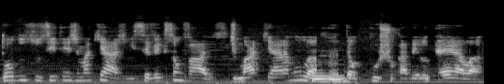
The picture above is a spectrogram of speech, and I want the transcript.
todos os itens de maquiagem, e você vê que são vários, de maquiar a Mulan. Uhum. Então puxa o cabelo dela,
